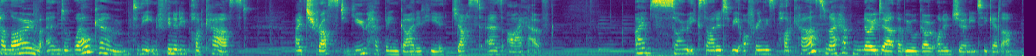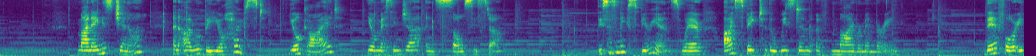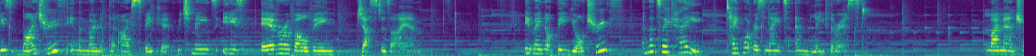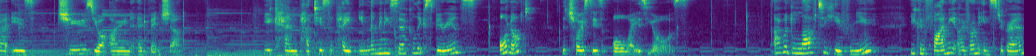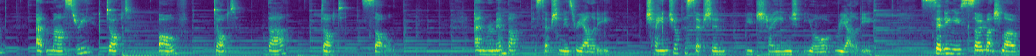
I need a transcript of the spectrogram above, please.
Hello and welcome to the Infinity Podcast. I trust you have been guided here just as I have. I am so excited to be offering this podcast, and I have no doubt that we will go on a journey together. My name is Jenna, and I will be your host, your guide, your messenger, and soul sister. This is an experience where I speak to the wisdom of my remembering. Therefore, it is my truth in the moment that I speak it, which means it is ever evolving just as I am. It may not be your truth, and that's okay. Take what resonates and leave the rest. My mantra is choose your own adventure. You can participate in the mini circle experience or not. The choice is always yours. I would love to hear from you. You can find me over on Instagram at mastery.of.the.soul. And remember, perception is reality. Change your perception, you change your reality. Sending you so much love.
